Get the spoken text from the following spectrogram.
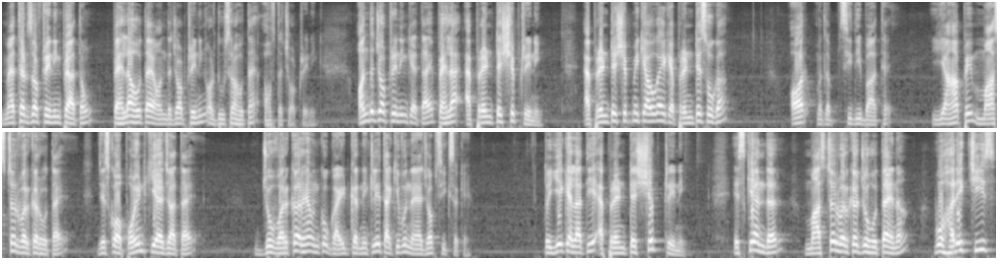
मैथड्स ऑफ़ ट्रेनिंग पे आता हूँ, पहला होता है ऑन द जॉब ट्रेनिंग और दूसरा होता है off the job training on the job training कहता है, पहला अप्रेंटिसशिप ट्रेनिंग अप्रेंटिसशिप में क्या होगा? एक अप्रेंटिस होगा और मतलब सीधी बात है, यहाँ पे मास्टर वर्कर होता है, जिसको अपॉइंट किया जाता है, जो वर्कर हैं उनको गाइड करने के लिए ताकि वो नया जॉब सीख सकें। तो ये कहलाती है अप्रेंटिसशिप ट्रेनिंग इसके अंदर मास्टर वर्कर जो होता है ना, वो हर एक चीज़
